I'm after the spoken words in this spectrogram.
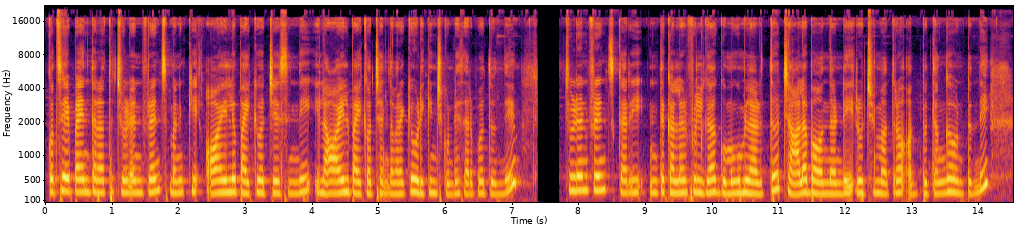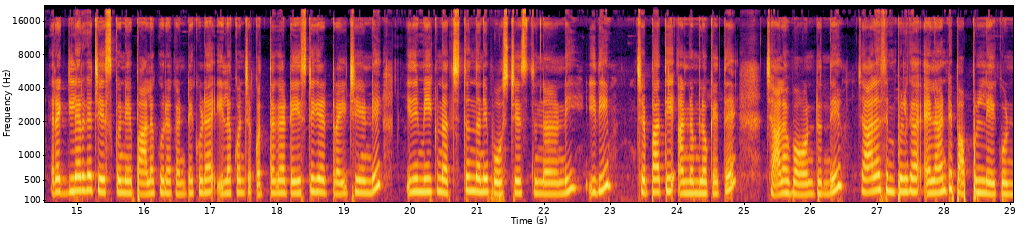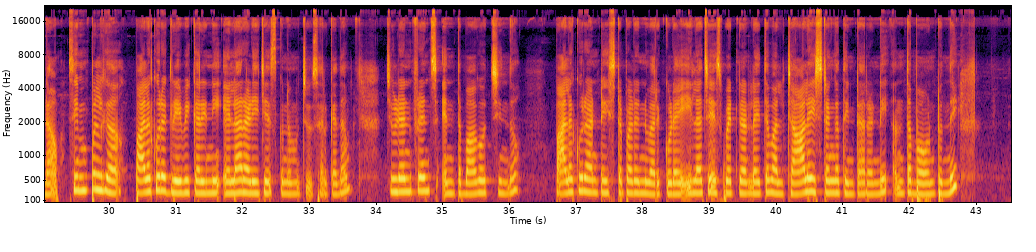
కొద్దిసేపు అయిన తర్వాత చూడండి ఫ్రెండ్స్ మనకి ఆయిల్ పైకి వచ్చేసింది. ఇలా ఆయిల్ పైకి వచ్చేంత వరకు ఉడికించుకుంటే సరిపోతుంది. చూడండి ఫ్రెండ్స్ కర్రీ ఇంత కలర్ఫుల్గా గుమగుమలాడుతూ చాలా బాగుందండి. రుచి మాత్రం అద్భుతంగా ఉంటుంది. రెగ్యులర్గా చేసుకునే పాలకూర కంటే కూడా ఇలా కొంచెం కొత్తగా టేస్టీగా ట్రై చేయండి. ఇది మీకు నచ్చుతుందని పోస్ట్ చేస్తున్నానండి. ఇది చపాతీ అన్నంలోకి అయితే చాలా బాగుంటుంది. చాలా సింపుల్గా ఎలాంటి పప్పులు లేకుండా సింపుల్గా పాలకూర గ్రేవీ కర్రీని ఎలా రెడీ చేసుకున్నామో చూసారు కదా. చూడండి ఫ్రెండ్స్ ఎంత బాగా వచ్చిందో. పాలకూర అంటే ఇష్టపడని వారికి కూడా ఇలా చేసి పెట్టినట్లయితే వాళ్ళు చాలా ఇష్టంగా తింటారండి. అంత బాగుంటుంది.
